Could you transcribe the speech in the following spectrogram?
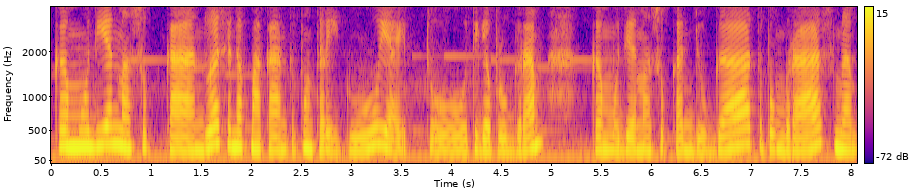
Kemudian masukkan 2 sendok makan tepung terigu yaitu 30 gram. Kemudian masukkan juga tepung beras 90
